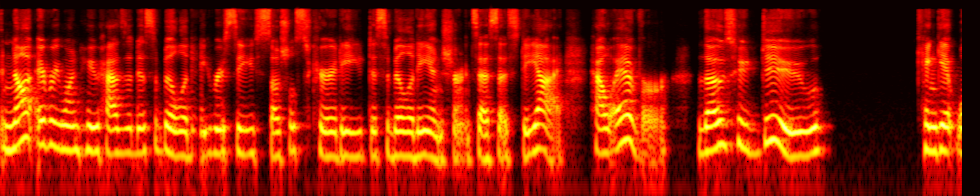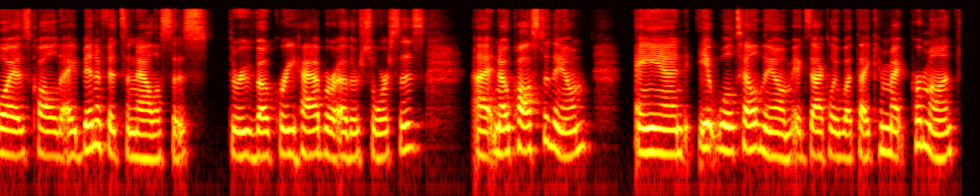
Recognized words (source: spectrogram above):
not everyone who has a disability receives Social Security disability insurance, SSDI. However, those who do can get what is called a benefits analysis through Voc Rehab or other sources at no cost to them and it will tell them exactly what they can make per month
